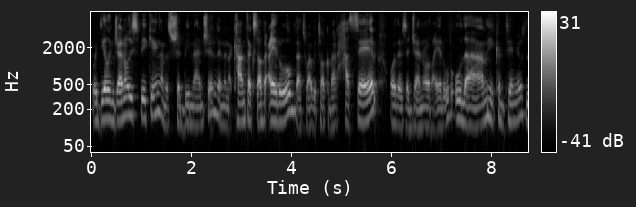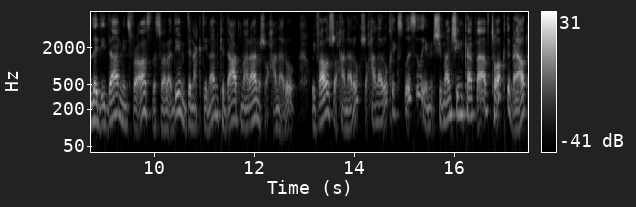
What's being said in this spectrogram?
we're dealing generally speaking, and this should be mentioned, and in the context of Erub, that's why we talk about Haser, or there's a general Erub. Ulam, he continues, Ledidan means for us, the Sfaradim, Dinaktinan, Kedat Maran, Shulchan. We follow Shulchan Aruch. Aruch explicitly, I mean, Shiman Shin Kavav talked about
